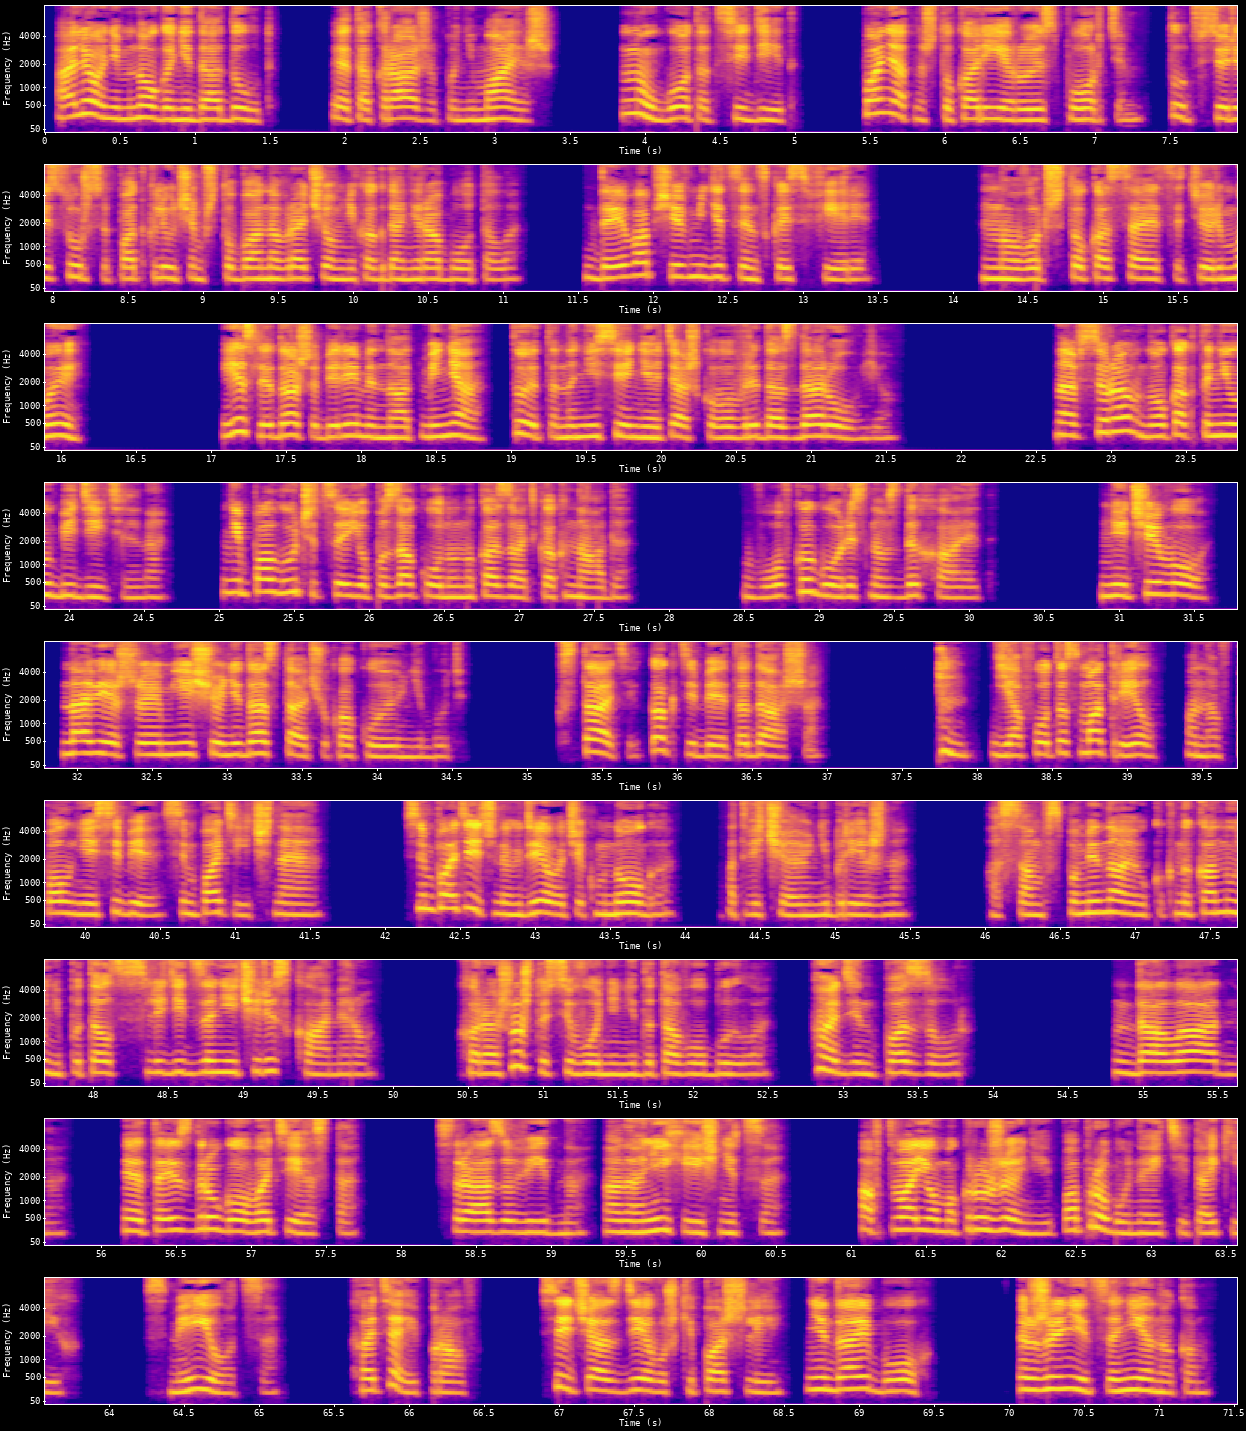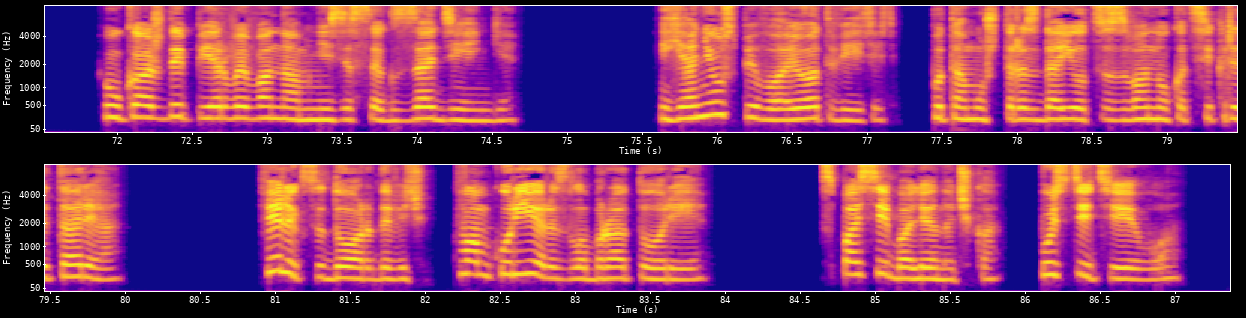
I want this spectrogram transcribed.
Алене много не дадут. Это кража, понимаешь? Ну, год отсидит. Понятно, что карьеру испортим. Тут все ресурсы подключим, чтобы она врачом никогда не работала. Да и вообще в медицинской сфере. Но вот что касается тюрьмы... Если Даша беременна от меня, то это нанесение тяжкого вреда здоровью. А все равно как-то неубедительно. Не получится ее по закону наказать как надо. Вовка горестно вздыхает. Ничего, навешаем еще недостачу какую-нибудь. Кстати, как тебе эта Даша? Я фото смотрел, она вполне себе симпатичная. Симпатичных девочек много, отвечаю небрежно. А сам вспоминаю, как накануне пытался следить за ней через камеру. Хорошо, что сегодня не до того было. Один позор. Да ладно, это из другого теста. Сразу видно, она не хищница. А в твоем окружении попробуй найти таких. Смеется. Хотя и прав. Сейчас девушки пошли, не дай бог. Жениться не на ком. У каждой первой в анамнезе секс за деньги. Я не успеваю ответить, потому что раздается звонок от секретаря. «Феликс Эдуардович, к вам курьер из лаборатории». «Спасибо, Леночка. Пустите его».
